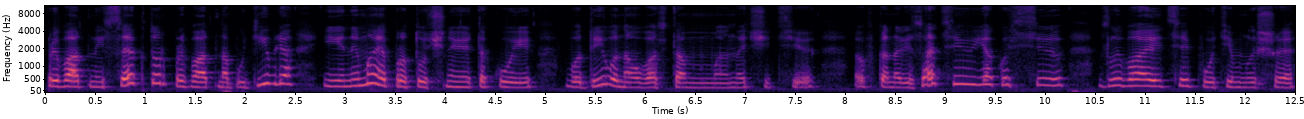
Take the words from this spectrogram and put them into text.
приватний сектор, приватна будівля і немає проточної такої води, вона у вас там, е, значить, е, в каналізацію якось е, зливається, потім лише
